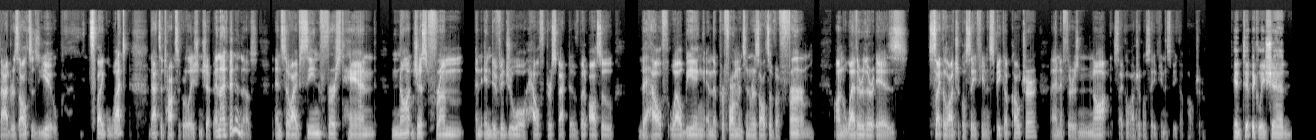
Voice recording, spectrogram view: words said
bad results is you. It's like, what? That's a toxic relationship. And I've been in those. And so I've seen firsthand, not just from an individual health perspective, but also the health, well being, and the performance and results of a firm on whether there is psychological safety in a speak up culture and if there's not psychological safety in a speak up culture. And typically, Shed,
